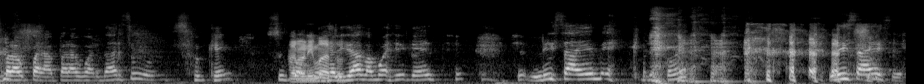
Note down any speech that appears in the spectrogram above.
para, para, para guardar su, su, ¿qué? su confidencialidad, vamos a decir que es Lisa M. ¿Cómo es? Lisa S.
